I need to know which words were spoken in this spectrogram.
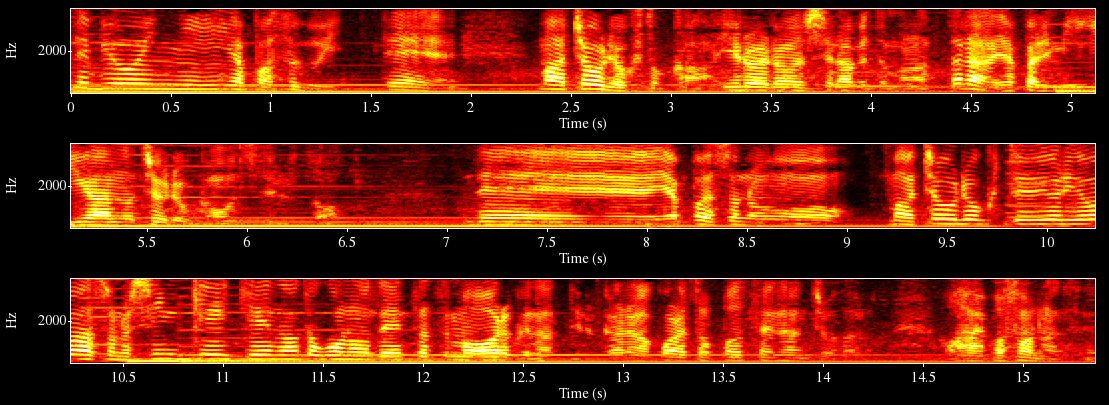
て。で、病院にやっぱすぐ行って、まあ聴力とかいろいろ調べてもらったら、やっぱり右側の聴力が落ちてると。で、やっぱりその、まあ聴力というよりは、その神経系のところの伝達も悪くなってるから、これは突発性難聴だろう。あ、やっぱそうなんですね。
